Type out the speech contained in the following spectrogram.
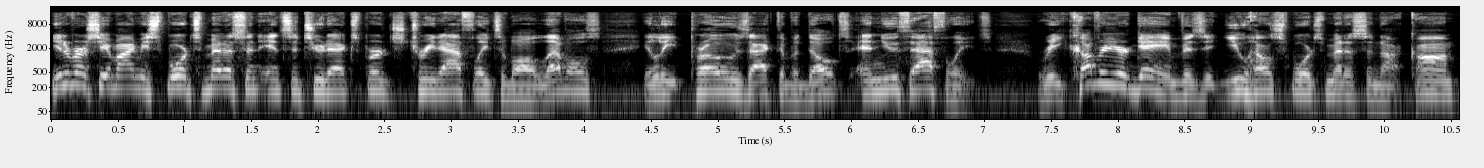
University of Miami Sports Medicine Institute experts treat athletes of all levels, elite pros, active adults, and youth athletes. Recover your game. Visit uhealthsportsmedicine.com.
